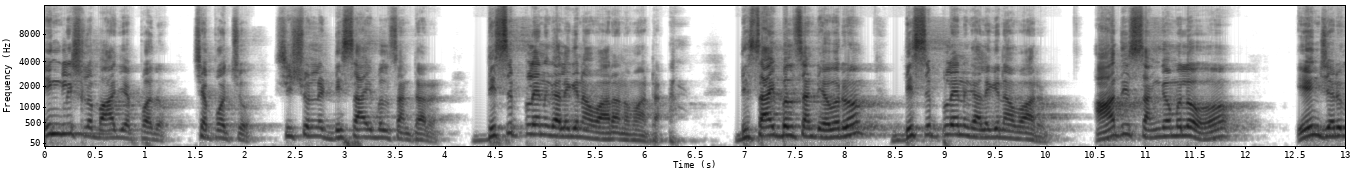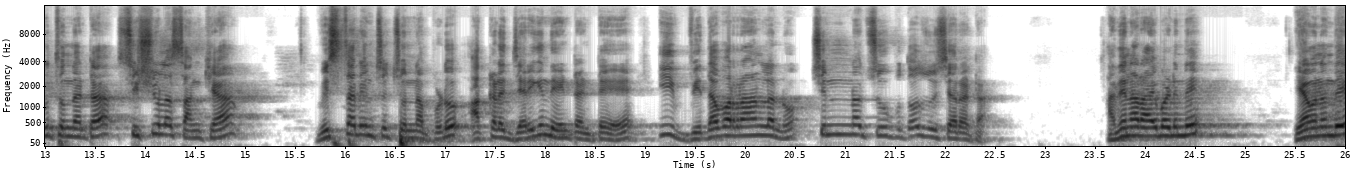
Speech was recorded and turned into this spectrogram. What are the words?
ఇంగ్లీష్లో బాగా చెప్పదు చెప్పొచ్చు. శిష్యుల్ని డిసైబుల్స్ అంటారు. డిసిప్లిన్ కలిగిన వారు అన్నమాట డిసైబుల్స్ అంటే ఎవరు? డిసిప్లిన్ కలిగిన వారు. ఆది సంఘములో ఏం జరుగుతుందంట? శిష్యుల సంఖ్య విస్తరించుచున్నప్పుడు అక్కడ జరిగింది ఏంటంటే ఈ విధవరాన్లను చిన్న చూపుతో చూశారట. అదేనా రాయబడింది? ఏమనుంది?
